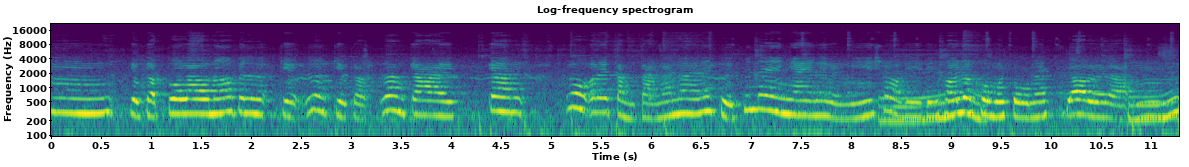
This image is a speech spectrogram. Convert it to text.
อืมเกี่ยวกับตัวเราเนาะเป็นเกี่ยวเรื่องเกี่ยวกับร่างกาย การ โรคอะไรต่างๆนานาได้เกิดขึ้นได้ยังไงอะไรแบบนี้ชอบดีโดยเฉพาะเรื่องโครโมโซมนะยอดเลยอะอืม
